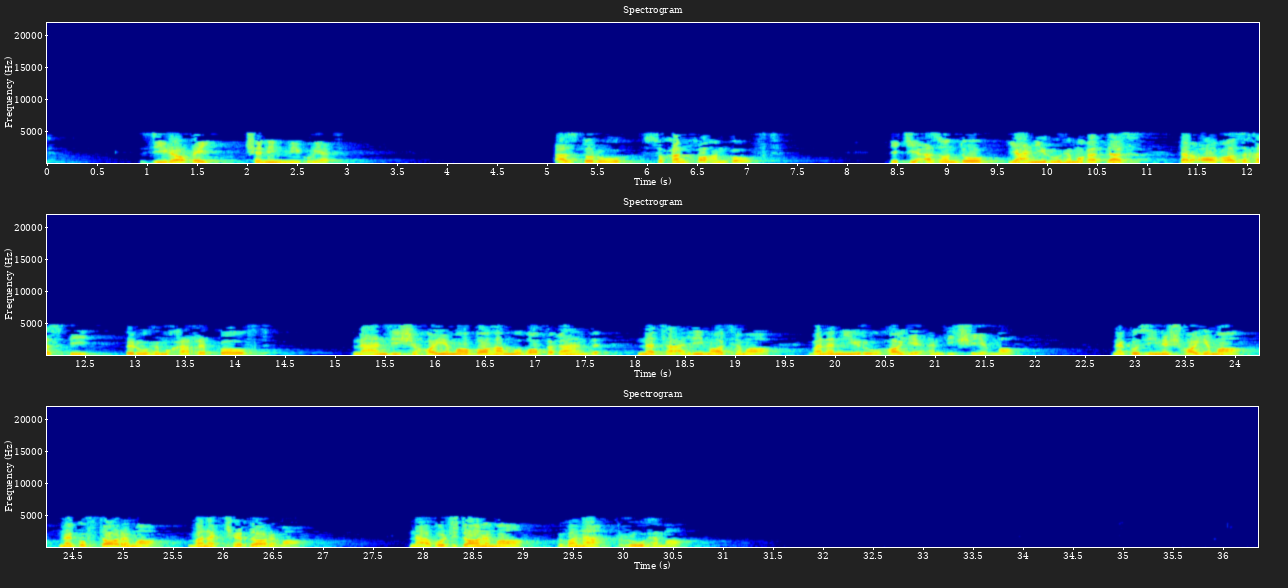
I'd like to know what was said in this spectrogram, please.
زیرا وی چنین می‌گوید. از دو روح سخن خواهم گفت. یکی از آن دو یعنی روح مقدس در آغاز هستی به روح مخرب گفت. نه اندیشه های ما با هم موافقند نه تعلیمات ما و نه نیروهای اندیشه ما نه گزینش های ما نه گفتار ما و نه کردار ما نه وجدان ما و نه روح ما.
